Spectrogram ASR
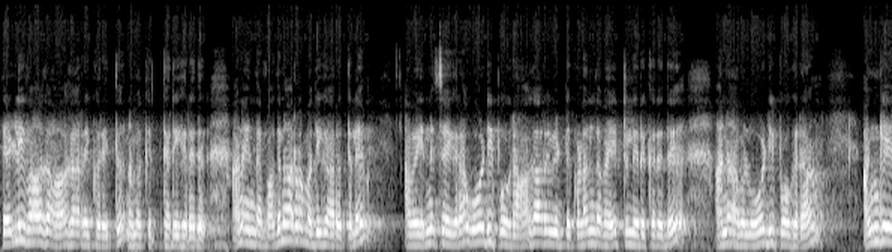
தெளிவாக ஆகாரை குறித்து நமக்கு தெரிகிறது. ஆனால் இந்த பதினாறாம் அதிகாரத்தில் அவள் என்ன செய்கிறா? ஓடி போகிறா. ஆகாரம் விட்டு குழந்தை வயிற்றில் இருக்கிறது. ஆனால் அவள் ஓடி போகிறான் அங்கே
